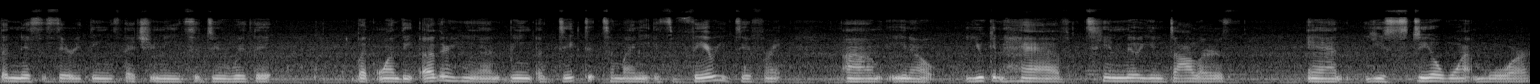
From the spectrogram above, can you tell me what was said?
the necessary things that you need to do with it. But on the other hand, being addicted to money is very different. Um, you know, you can have $10 million and you still want more.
